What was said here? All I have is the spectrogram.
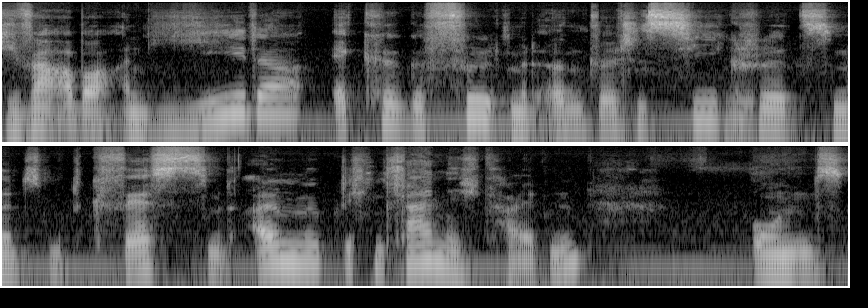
die war aber an jeder Ecke gefüllt mit irgendwelchen Secrets, mhm. mit, mit Quests, mit allen möglichen Kleinigkeiten. Und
